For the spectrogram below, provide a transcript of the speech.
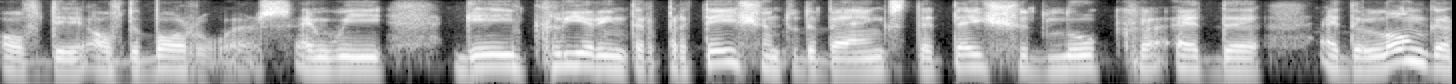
of the of the borrowers. And we gave clear interpretation to the banks that they should look at the at the longer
